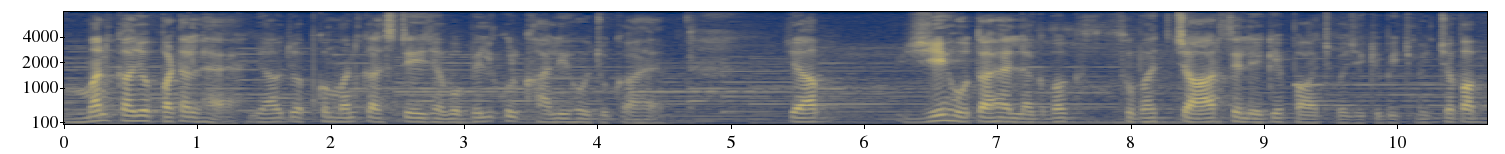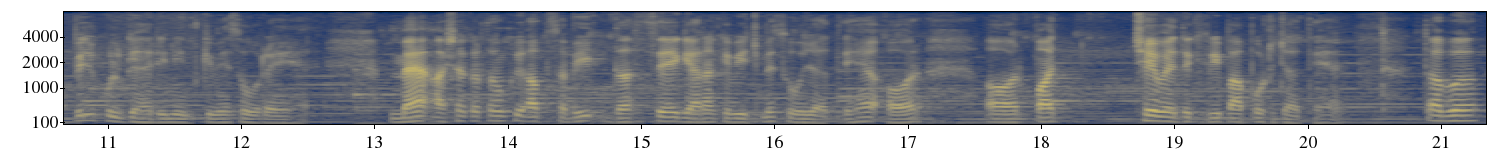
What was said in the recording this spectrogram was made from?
मन का जो पटल है, या जो आपका मन का स्टेज है, वो बिल्कुल खाली हो चुका है। या ये होता है लगभग सुबह चार से लेके पाँच बजे के बीच में, जब आप बिल्कुल गहरी नींद के में सो रहे हैं। मैं आशा करता हूँ कि आप सभी दस से ग्यारह के बीच में सो जाते हैं और और पाँच छः बजे के करीब आप उठ जाते हैं। तब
